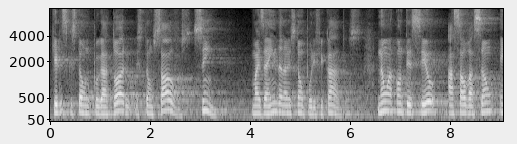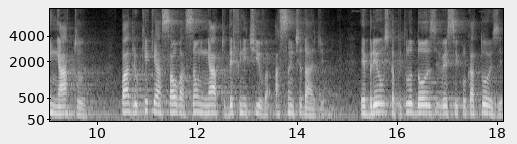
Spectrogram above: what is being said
Aqueles que estão no purgatório estão salvos? Sim. mas ainda não estão purificados. Não aconteceu a salvação em ato. Padre, o que é a salvação em ato definitiva? A santidade. Hebreus capítulo 12, versículo 14.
